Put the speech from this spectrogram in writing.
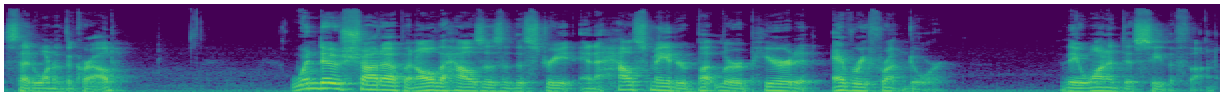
said one of the crowd. Windows shot up in all the houses of the street, and a housemaid or butler appeared at every front door. They wanted to see the fun.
